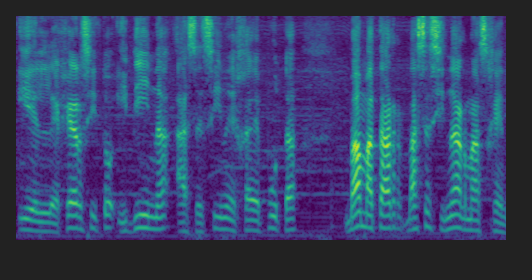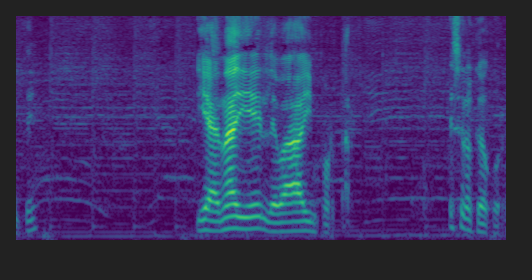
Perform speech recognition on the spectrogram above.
y el ejército y Dina, asesina hija de puta, va a matar, va a asesinar más gente y a nadie le va a importar. Eso es lo que ocurre.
